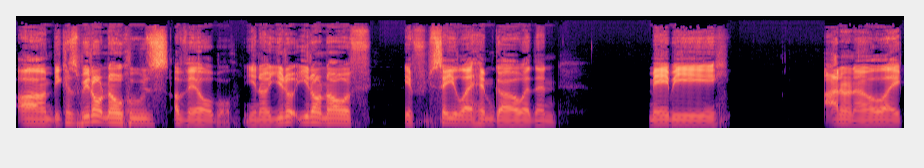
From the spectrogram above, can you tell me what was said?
um, because we don't know who's available. You know, you don't you don't know if if say you let him go and then maybe I don't know, like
